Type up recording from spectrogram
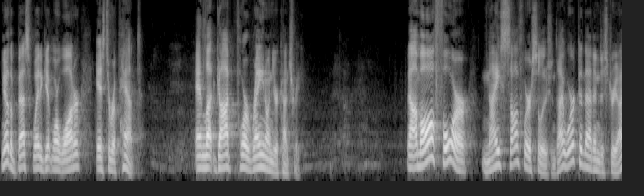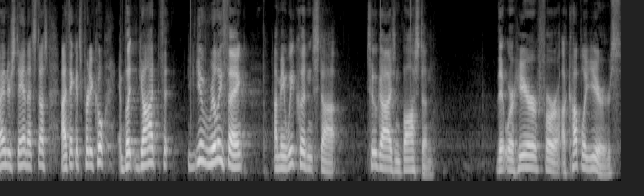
you know the best way to get more water is to repent and let God pour rain on your country. Now, I'm all for nice software solutions. I worked in that industry. I understand that stuff. I think it's pretty cool. But God, you really think, I mean, we couldn't stop two guys in Boston that were here for a couple of years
